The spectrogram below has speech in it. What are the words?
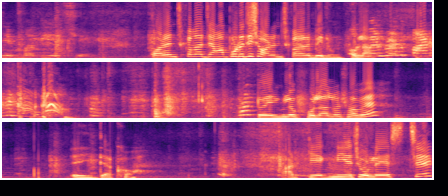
জেম্মা দিয়েছে। অরেঞ্জ কালার জামা পরেছিস অরেঞ্জ কালার বেলুন ফোলা। তো এইগুলো ফোলালো সবে। এই দেখো। আর কেক নিয়ে চলে এসছে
